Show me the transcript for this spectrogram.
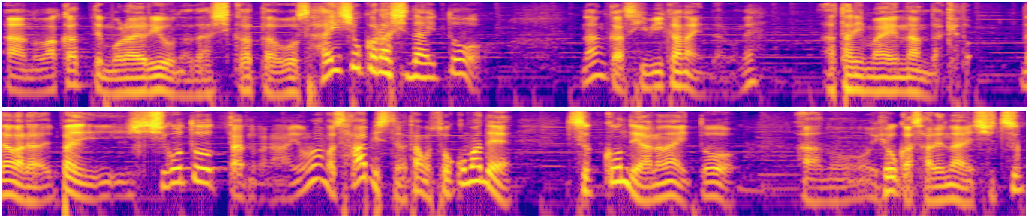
あの分かってもらえるような出し方を最初からしないとなんか響かないんだろうね。当たり前なんだけど。だからやっぱり仕事だのかな。世の中サービスってのは多分そこまで突っ込んでやらないとあの評価されないし突っ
